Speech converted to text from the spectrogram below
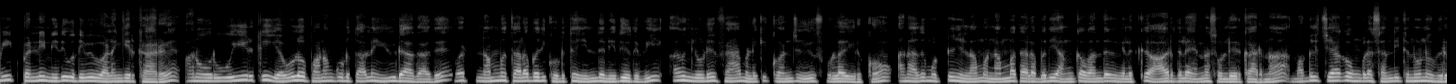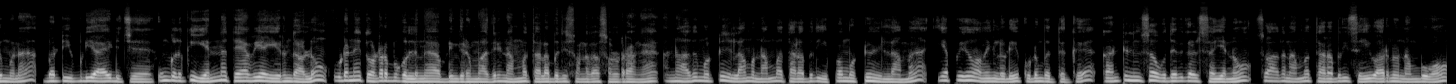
மீட் பண்ணி நிதி உதவி வழங்கியிருக்காரு. ஆனா ஒரு உயிருக்கு எவ்வளவு பணம் கொடுத்தாலும் ஈடாகாது. பட் நம்ம தளபதி கொடுத்த இந்த நிதியுதவி அவங்களுடைய ஃபேமிலிக்கு கொஞ்சம் யூஸ்ஃபுல்லா இருக்கும். ஆனா அது மட்டும் இல்லாம நம்ம தளபதி அங்க வந்தவங்களுக்கு ஆறுதலா என்ன சொல்லியிருக்காருன்னா மகிழ்ச்சியாக உங்களை சந்திக்கணும்னு விரும்பினேன் பட் இப்படி ஆயிடுச்சு. உங்களுக்கு என்ன தேவையா இருந்தாலும் உடனே தொடர்பு கொள்ளுங்க அப்படிங்கிற மாதிரி நம்ம தளபதி சொன்னதா சொல்கிறாங்க அண்ணா அது மட்டும் இல்லாமல் நம்ம தளபதி இப்போ மட்டும் இல்லாமல் எப்பயும் அவங்களுடைய குடும்பத்துக்கு கண்டினியூஸாக உதவிகள் செய்யணும். ஸோ அதை நம்ம தளபதி செய்வார்னு நம்புவோம்.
